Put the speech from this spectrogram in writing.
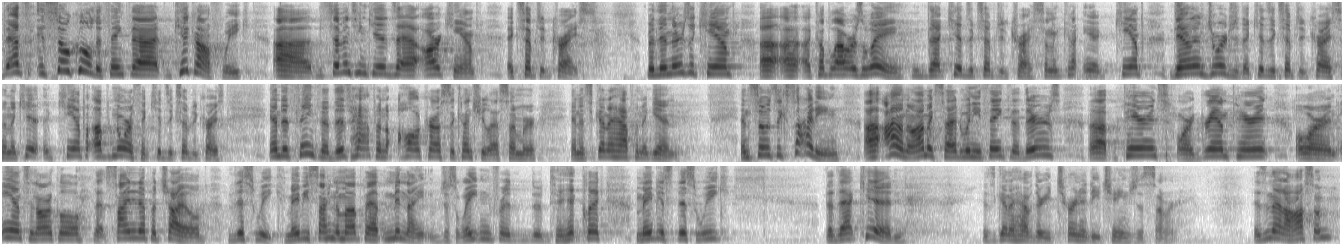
that's it's so cool to think that kickoff week, uh, the 17 kids at our camp accepted Christ. But then there's a camp uh, a, couple hours away that kids accepted Christ, and a, camp down in Georgia that kids accepted Christ, and a, camp up north that kids accepted Christ. And to think that this happened all across the country last summer, and it's going to happen again. And so it's exciting. Uh, I don't know, I'm excited when you think that there's a parent or a grandparent or an aunt and uncle that's signing up a child this week. Maybe sign them up at midnight, just waiting for to hit click. Maybe it's this week that that kid is going to have their eternity changed this summer. Isn't that awesome?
